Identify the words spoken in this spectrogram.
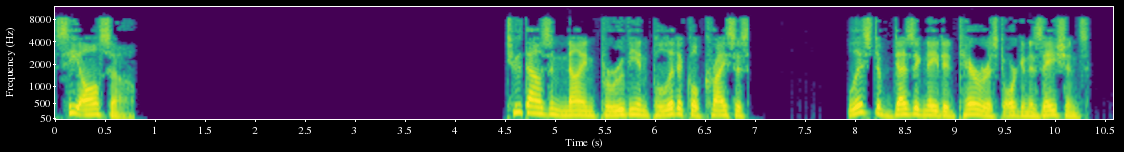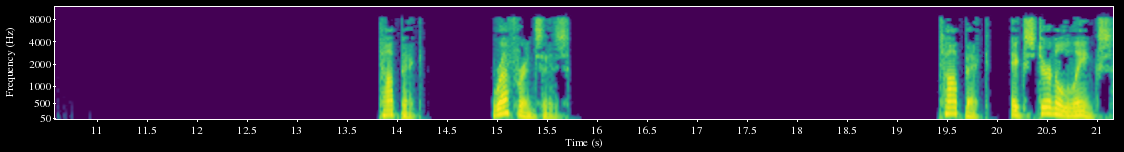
See also. 2009 Peruvian political crisis. List of designated terrorist organizations. References. External links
